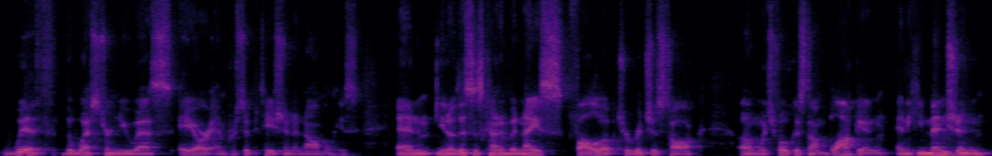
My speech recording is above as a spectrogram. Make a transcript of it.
with the Western US AR and precipitation anomalies. And, you know, this is kind of a nice follow up to Rich's talk, um, which focused on blocking. And he mentioned,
